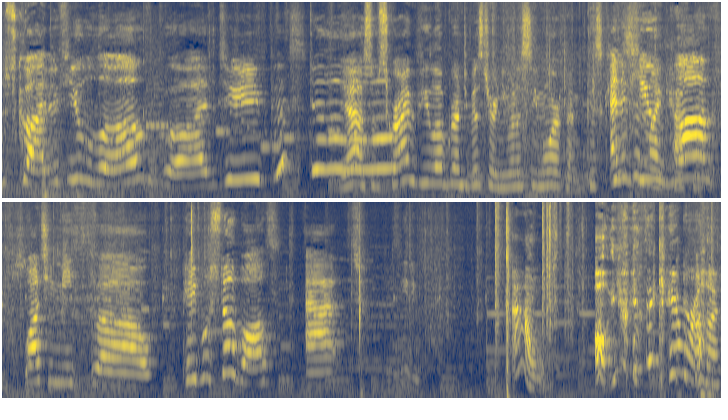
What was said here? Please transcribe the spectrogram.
subscribe if you love Grunty Pistol. Yeah, subscribe if you love Grunty Bister and you want to see more of him. Because And if you like love watching me throw paper snowballs at Missy Ow! Oh, you hit the camera.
